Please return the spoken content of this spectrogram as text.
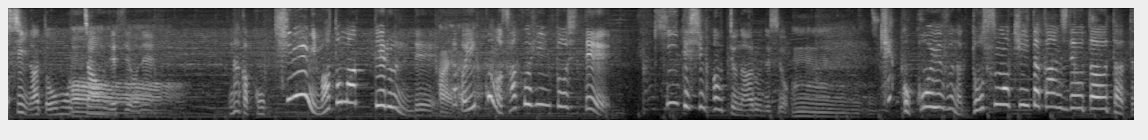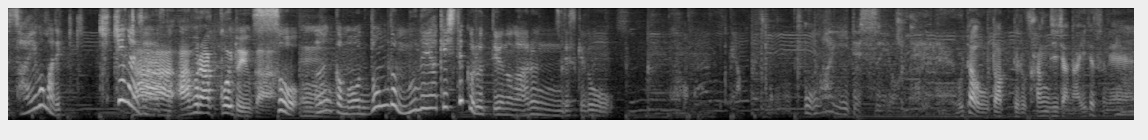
しいなって思っちゃうんですよね。なんかこう綺麗にまとまってるんで、はいはいはい。やっぱ一個の作品として聴いてしまうっていうのはあるんですよ。結構こういう風なドスの効いた感じで歌う歌って最後まで聞聞けないじゃないですか。脂っこいというか。そう、ん。なんかもうどんどん胸焼けしてくるっていうのがあるんですけどうまいですよね。歌を歌ってる感じじゃないですね、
